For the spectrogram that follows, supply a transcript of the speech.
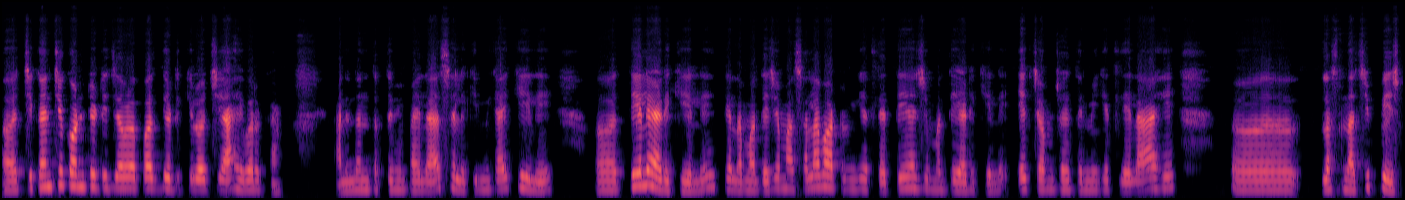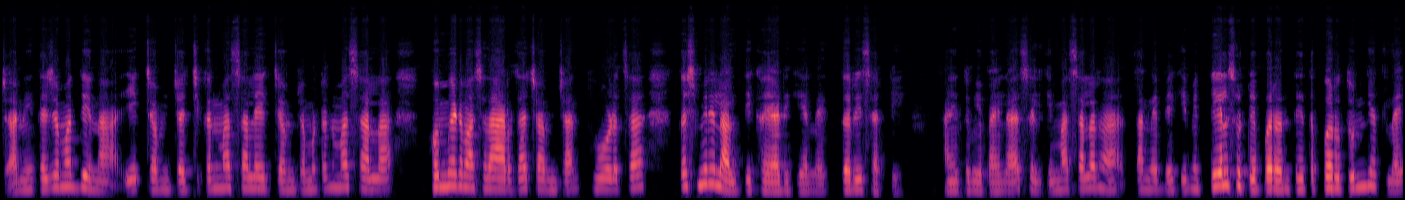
अ, चिकनची क्वांटिटी जवळपास दीड किलोची आहे बरं का आणि नंतर तुम्ही पाहिलं असेल, की मी काय केले अ, तेल ॲड केले. तेलामध्ये जे मसाला वाटून घेतला ते ह्याच्यामध्ये ॲड केले. 1 चमचा इथे मी घेतलेला आहे अ, लसणाची पेस्ट आणि त्याच्यामध्ये ना 1 चमचा चिकन मसाला, 1 चमचा मटण मसाला, होममेड मसाला अर्धा चमचा आणि थोडासा काश्मीरी लाल तिखा ॲड केलाय तरीसाठी. आणि तुम्ही पाहिलं असेल, की मसाला ना चांगल्यापैकी मी तेल सुटेपर्यंत इथं परतून घेतलाय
